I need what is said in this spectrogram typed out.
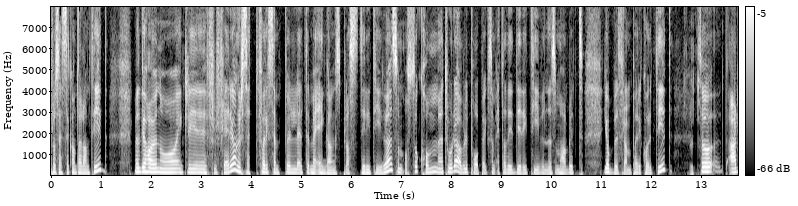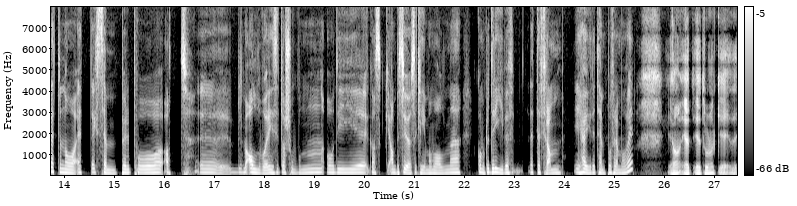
prosesser kan ta lang tid. Men vi har jo nå egentlig flere ganger sett f.eks. dette med engangsplastdirektivet, som også kom Jeg tror det har blitt påpekt som et av de direktivene som har blitt jobbet fram på rekordtid. Absolutt. Så er dette nå et eksempel på at eh, med alvoret i situasjonen og de ganske ambisiøse klimamålene kommer til å drive dette fram i høyere tempo fremover? Ja, jeg, jeg tror nok eh,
